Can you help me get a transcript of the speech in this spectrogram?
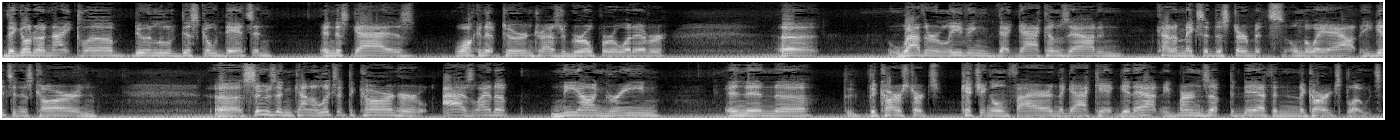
They go to a nightclub, doing a little disco dancing, and this guy is walking up to her and tries to grope her or whatever. Uh, while they're leaving, that guy comes out and kind of makes a disturbance on the way out. He gets in his car and uh, Susan kind of looks at the car and her eyes light up neon green. And then uh, the, the car starts catching on fire and the guy can't get out and he burns up to death and then the car explodes.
